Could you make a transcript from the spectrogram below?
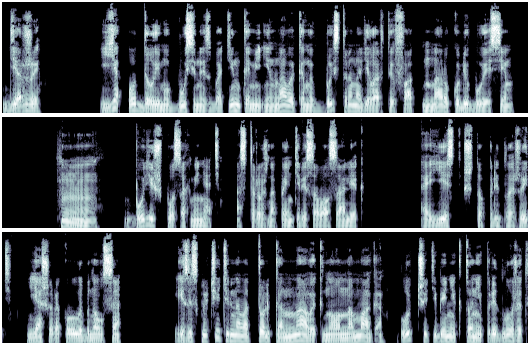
«Держи». Я отдал ему бусины с ботинками и навыком и быстро надел артефакт на руку, любуясь им. «Хм, будешь посох менять?» – осторожно поинтересовался Олег. «А есть что предложить?» – я широко улыбнулся. «Из исключительного только навык, но он на мага. Лучше тебе никто не предложит,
